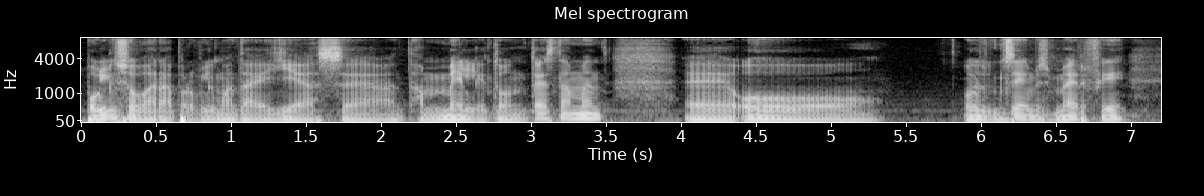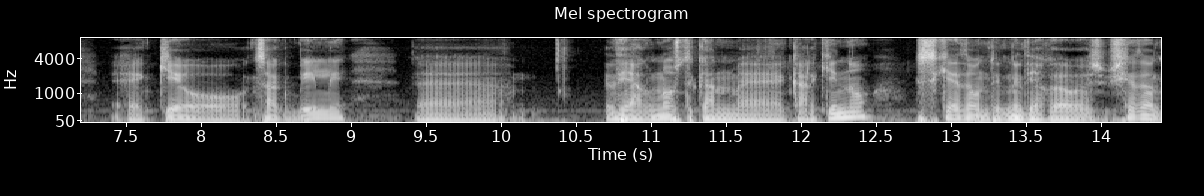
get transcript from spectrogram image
πολύ σοβαρά προβλήματα υγείας τα μέλη των Testament ο ο James Murphy ε, και ο Chuck Billy ε, διαγνώστηκαν με καρκίνο σχεδόν, την ίδια, σχεδόν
